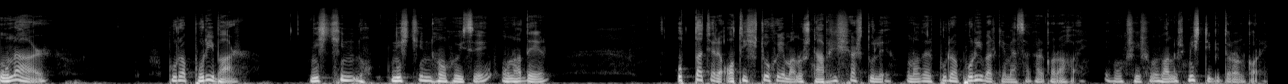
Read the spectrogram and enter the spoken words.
ওনার পুরা পরিবার নিশ্চিহ্ন নিশ্চিহ্ন হয়েছে ওনাদের অত্যাচারে অতিষ্ঠ হয়ে মানুষ নাভিশ্বাস তুলে ওনাদের পুরো পরিবারকে ম্যাসাকার করা হয় এবং সেই সময় মানুষ মিষ্টি বিতরণ করে।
